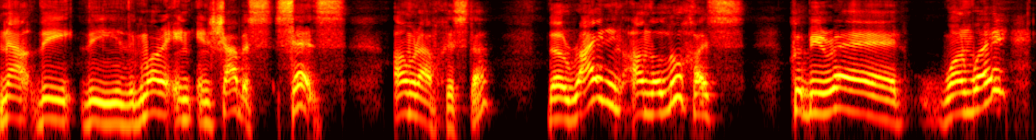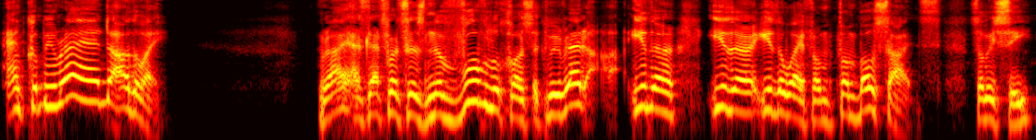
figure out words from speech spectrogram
Now, the, the, the Gemara in, in Shabbos says, Amrav Chisda, the writing on the Luchas could be read one way and could be read the other way. Right? As that's what it says, Nevuv Luchos. It could be read either, either, either way, from, from both sides. So we see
